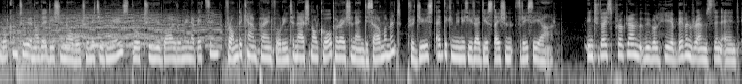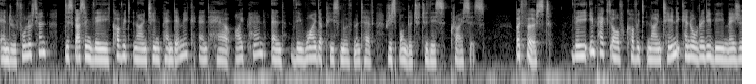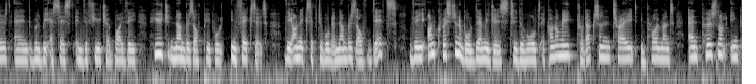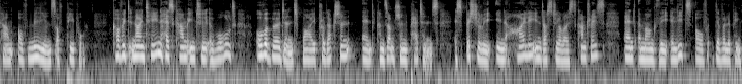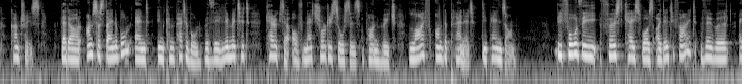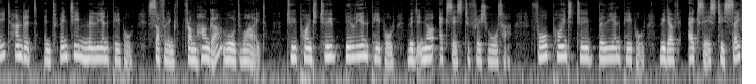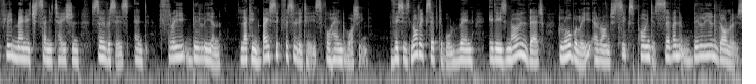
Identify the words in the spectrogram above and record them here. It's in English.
Welcome to another edition of Alternative News brought to you by Romina Betsin from the Campaign for International Cooperation and Disarmament, produced at the community radio station 3CR. In today's program, we will hear Bevan Ramsden and Andrew Fullerton discussing the COVID 19 pandemic and how IPAN and the wider peace movement have responded to this crisis. But first, the impact of COVID 19 can already be measured and will be assessed in the future by the huge numbers of people infected, the unacceptable numbers of deaths, the unquestionable damages to the world economy, production, trade, employment, and personal income of millions of people. COVID 19 has come into a world overburdened by production and consumption patterns, especially in highly industrialized countries and among the elites of developing countries, that are unsustainable and incompatible with the limited character of natural resources upon which life on the planet depends on. Before the first case was identified, there were 820 million people suffering from hunger worldwide. 2.2 billion people with no access to fresh water, 4.2 billion people without access to safely managed sanitation services, and 3 billion lacking basic facilities for hand washing. This is not acceptable when it is known that globally around $6.7 billion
